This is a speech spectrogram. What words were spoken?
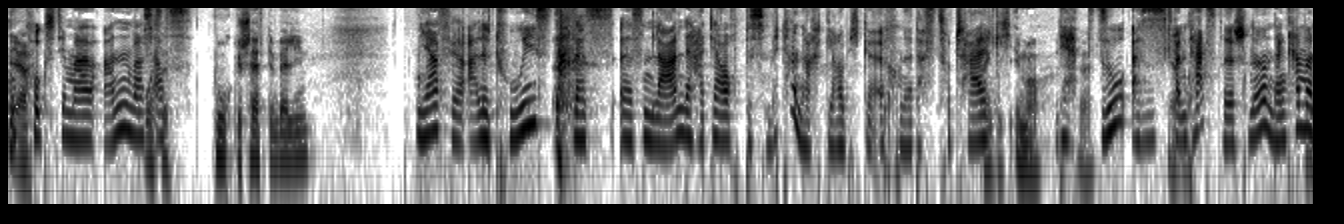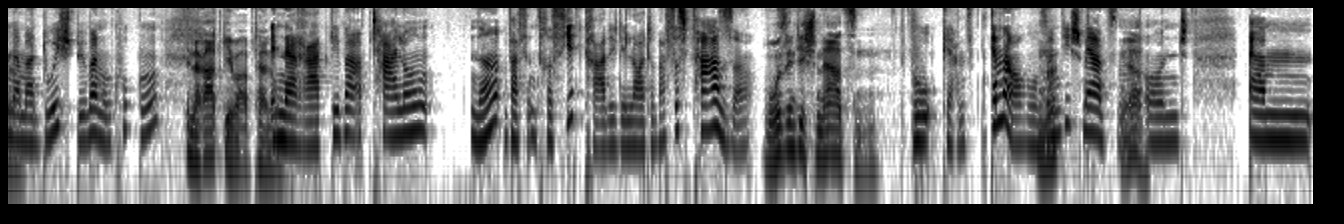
und Ja. guckst dir mal an, was auf Großes Buchgeschäft in Berlin. ja, für alle Touris, das ist ein Laden, der hat ja auch bis Mitternacht, glaube ich, geöffnet. Das ist total. Eigentlich immer. Der hat so, also es ist fantastisch, ne? Und dann kann man da mal durchstöbern und gucken In der Ratgeberabteilung. in der Ratgeberabteilung, ne, was interessiert gerade die Leute, was ist Phase? Wo sind die Schmerzen? Wo ganz genau, wo sind die Schmerzen? Ja. Und ähm,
